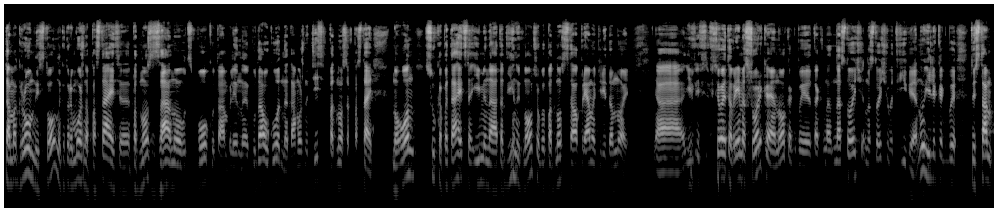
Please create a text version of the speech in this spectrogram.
там огромный стол, на который можно поставить э, поднос за ноут, сбоку, там, блин, э, куда угодно. Там можно 10 подносов поставить. Но он, сука, пытается именно отодвинуть ноут, чтобы поднос стал прямо передо мной. А, и, все это время сорькой, оно как бы так настойчиво, настойчиво двигая. Ну или как бы, то есть там,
